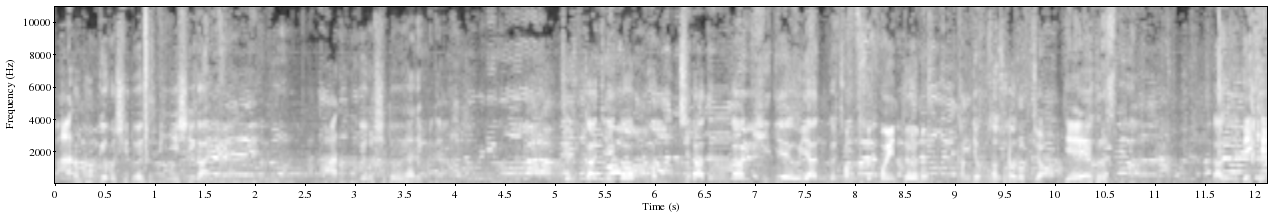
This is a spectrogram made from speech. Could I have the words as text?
많은 공격을 시도해서 피니시가 아니면 많은 공격을 시도해야 됩니다. 지금까지 그 펀치라든가 킥에 의한 그 점수 포인트는 강재구 선수가 높죠. 예, 그렇습니다. 다시 니키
